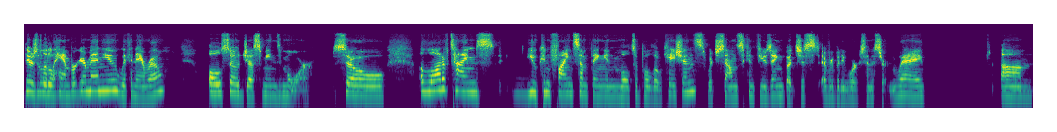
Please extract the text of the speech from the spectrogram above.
there's a little hamburger menu with an arrow. Also just means more. So a lot of times you can find something in multiple locations, which sounds confusing, but just everybody works in a certain way. Um,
